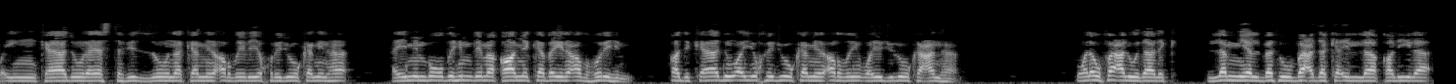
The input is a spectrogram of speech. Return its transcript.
وإن كادوا ليستفزونك من الأرض ليخرجوك منها أي من بغضهم لمقامك بين أظهرهم. قد كادوا أن يخرجوك من الأرض ويجلوك عنها. ولو فعلوا ذلك لم يلبثوا بعدك إلا قليلا.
